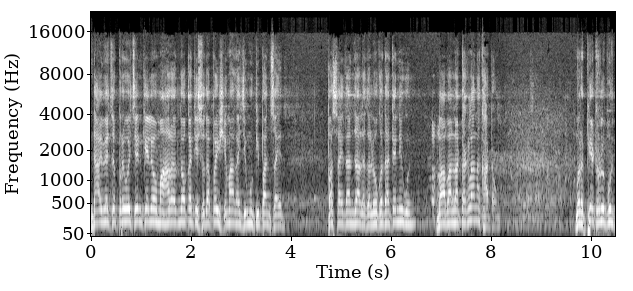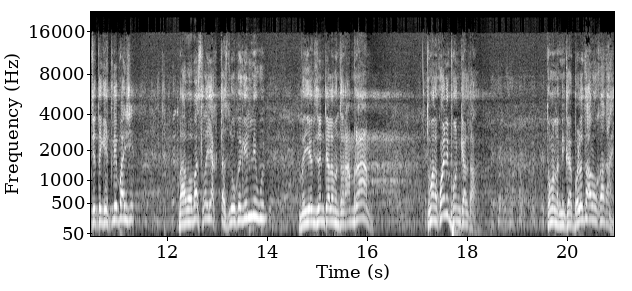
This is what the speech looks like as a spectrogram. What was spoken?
दहाव्याचं प्रवचन केल्यावर महाराज लोकांची सुद्धा पैसे मागायची मोठी पंचायत पसायदान झालं का लोक दात्या निघून. बाबांना टाकला ना खाटाव बरं पेट्रोल पुरते तर घेतले पाहिजे. बाबा बसला एकटाच लोक गेले निघून. मग एक जण त्याला म्हणतो राम राम तुम्हाला कोणी फोन केलता? तुम्हाला मी काय बळत आलो का काय?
